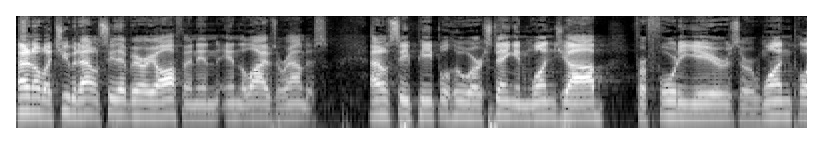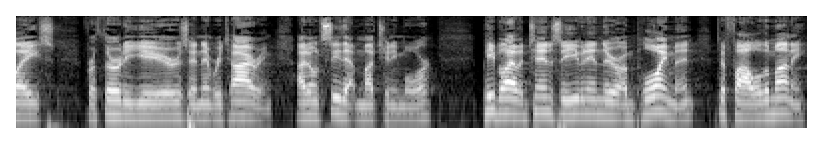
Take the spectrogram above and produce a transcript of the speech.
I don't know about you, but I don't see that very often in, in the lives around us. I don't see people who are staying in one job for 40 years or one place for 30 years and then retiring. I don't see that much anymore. People have a tendency, even in their employment, to follow the money,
